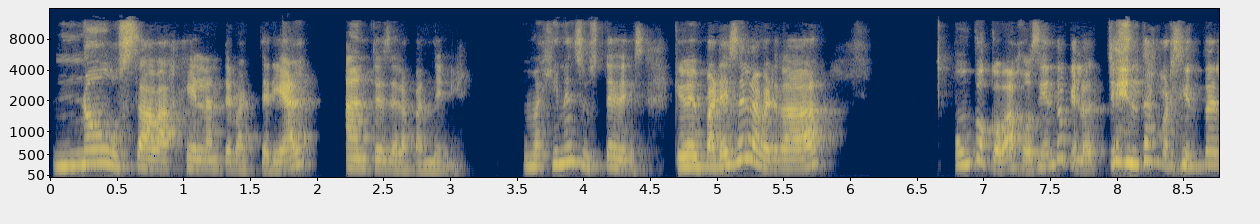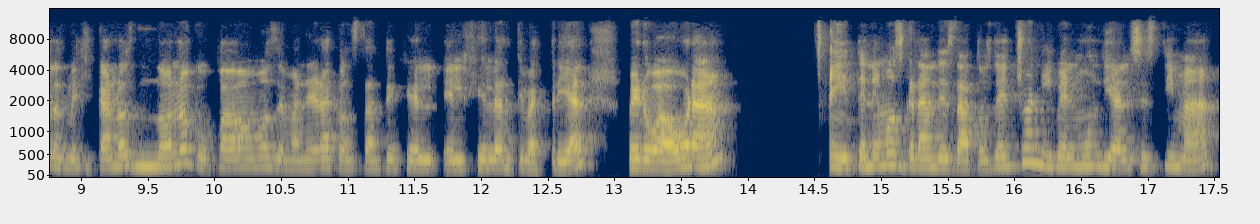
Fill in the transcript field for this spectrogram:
no usaba gel antibacterial antes de la pandemia. Imagínense ustedes, que me parece la verdad un poco bajo. Siento que el 80% de los mexicanos no lo ocupábamos de manera constante el, el gel antibacterial, pero ahora eh, tenemos grandes datos. De hecho, a nivel mundial se estima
